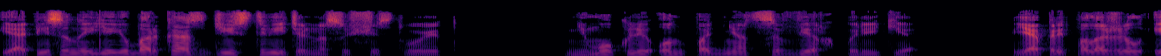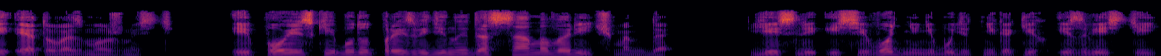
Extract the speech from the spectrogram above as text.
и описанный ею баркас действительно существует. Не мог ли он подняться вверх по реке? Я предположил и эту возможность. И поиски будут произведены до самого Ричмонда. Если и сегодня не будет никаких известий,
